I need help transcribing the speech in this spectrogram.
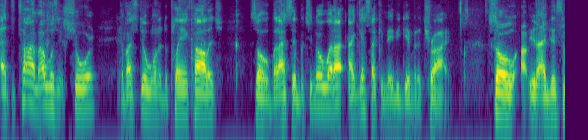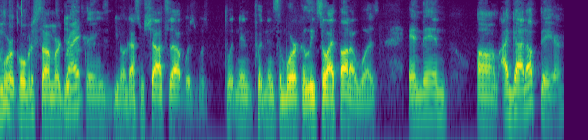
at the time, I wasn't sure if I still wanted to play in college. So, but I said, but you know what? I, I guess I could maybe give it a try. So, uh, you know, I did some work over the summer, did Right. some things. You know, got some shots up. Was was putting in putting in some work. At least so I thought I was. And then um, I got up there,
